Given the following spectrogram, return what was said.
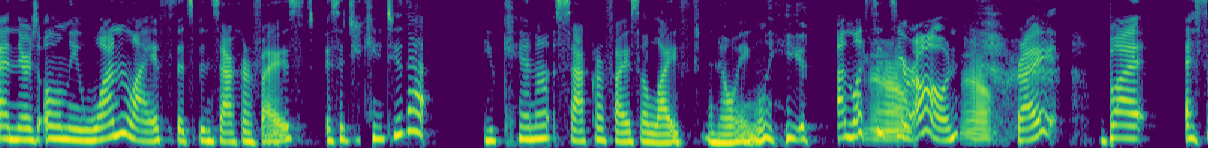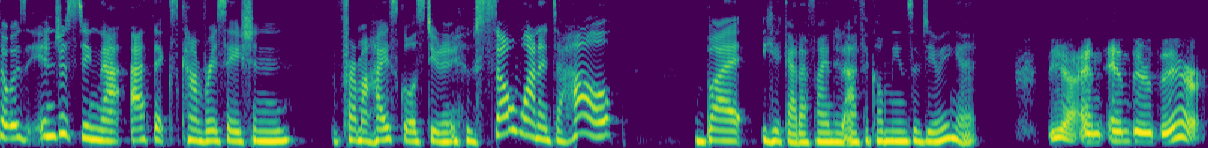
and there's only one life that's been sacrificed? I said, you can't do that. You cannot sacrifice a life knowingly unless no, it's your own, no. right? But so it was interesting that ethics conversation from a high school student who so wanted to help, but you got to find an ethical means of doing it. Yeah, and, and they're there.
